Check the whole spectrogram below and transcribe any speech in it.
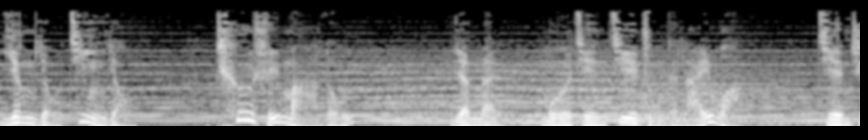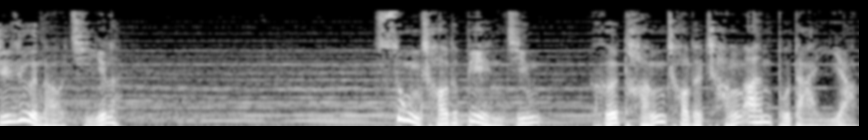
应有尽有，车水马龙，人们摩肩接踵的来往，简直热闹极了。宋朝的汴京和唐朝的长安不大一样。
